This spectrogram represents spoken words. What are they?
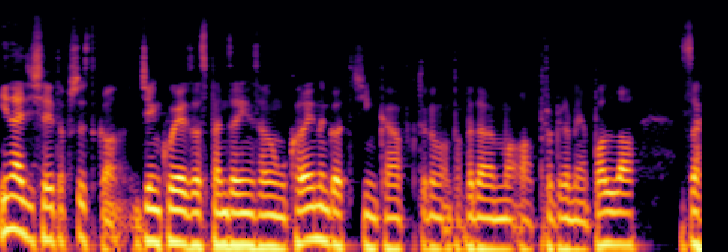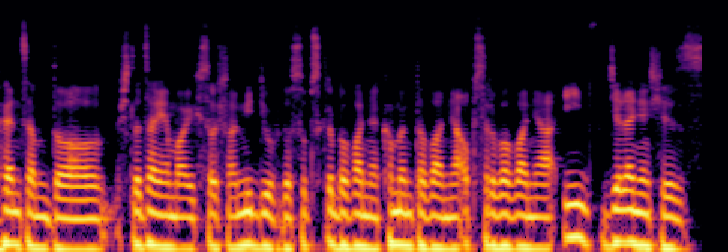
I na dzisiaj to wszystko. Dziękuję za spędzenie ze mną kolejnego odcinka, w którym opowiadałem o programie Apollo. Zachęcam do śledzenia moich social mediów, do subskrybowania, komentowania, obserwowania i dzielenia się z,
